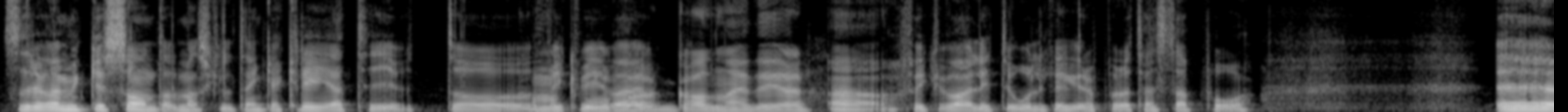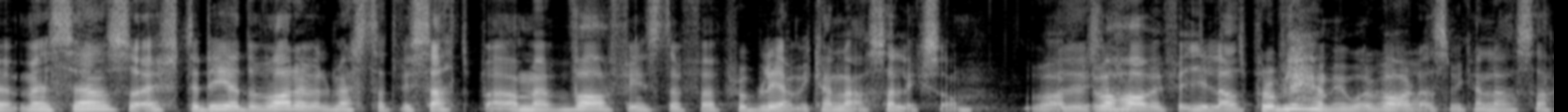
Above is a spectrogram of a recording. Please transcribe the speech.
Så det var mycket sånt att man skulle tänka kreativt och Komma fick vi, vara, galna idéer. ja, fick vi vara lite olika grupper och testa på. Eh, men sen så efter det då var det väl mest att vi satt bara, men vad finns det för problem vi kan lösa liksom? Vad, vad har vi för ilandsproblem i vår vardag som vi kan lösa?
